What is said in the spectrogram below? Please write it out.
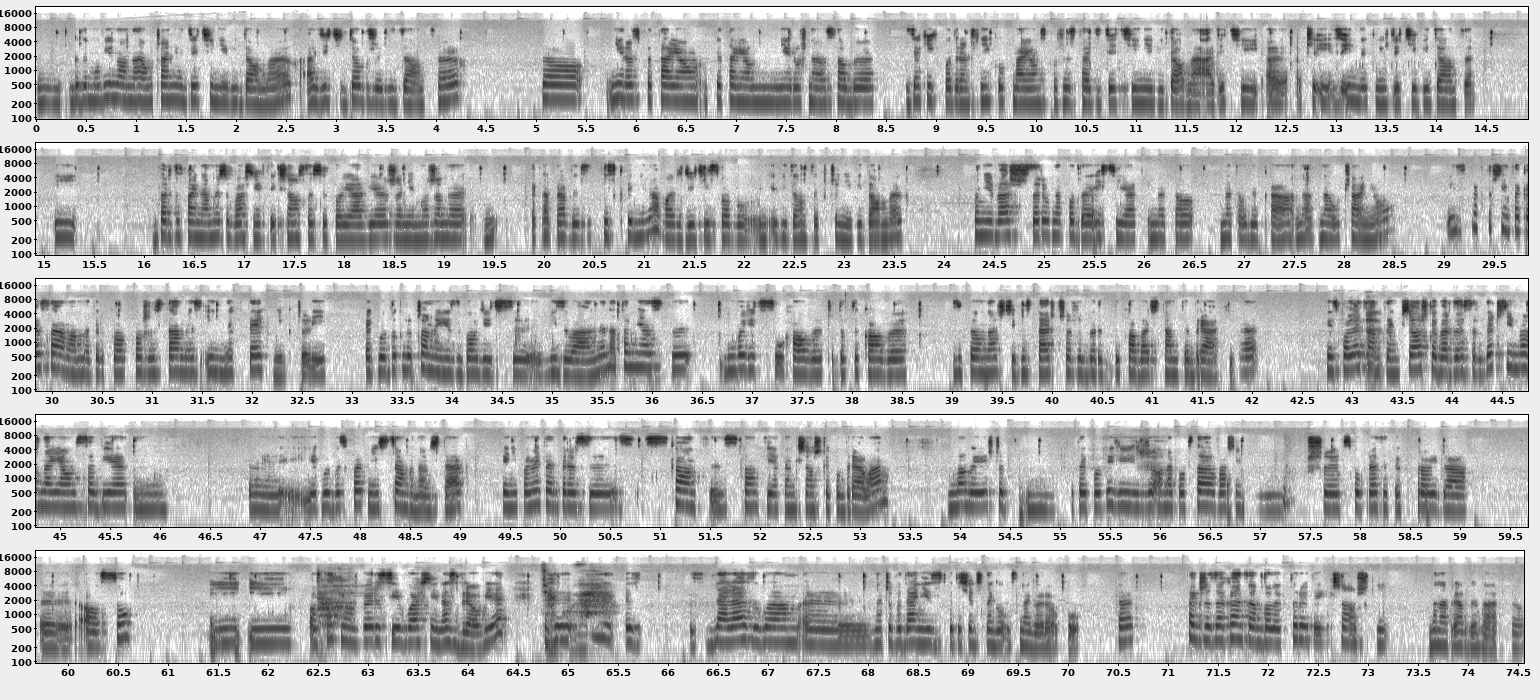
mm, gdy mówimy o nauczaniu dzieci niewidomych, a dzieci dobrze widzących, to nieraz pytają, pytają mnie różne osoby, z jakich podręczników mają skorzystać dzieci niewidome, a dzieci, e, czy z innych niż dzieci widzące. I bardzo fajna myśl właśnie w tej książce się pojawia, że nie możemy tak naprawdę dyskryminować dzieci słabo widzących czy niewidomych, ponieważ zarówno podejście, jak i metodyka w nauczaniu jest praktycznie taka sama. My tylko korzystamy z innych technik, czyli jakby wykluczony jest bodziec wizualny, natomiast bodziec słuchowy czy dotykowy w zupełności wystarczy, żeby redukować tamte braki. Tak? Więc polecam tę książkę bardzo serdecznie. Można ją sobie mm, y, jakby bezpłatnie ściągnąć, tak? Ja nie pamiętam teraz y, skąd, skąd ja tę książkę pobrałam. Mogę jeszcze mm, tutaj powiedzieć, że ona powstała właśnie przy współpracy tych trojga y, osób. I, I ostatnią wersję właśnie na zdrowie znalazłam, znaczy wydanie z 2008 roku. Tak? Także zachęcam do lektury tej książki, bo naprawdę warto.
